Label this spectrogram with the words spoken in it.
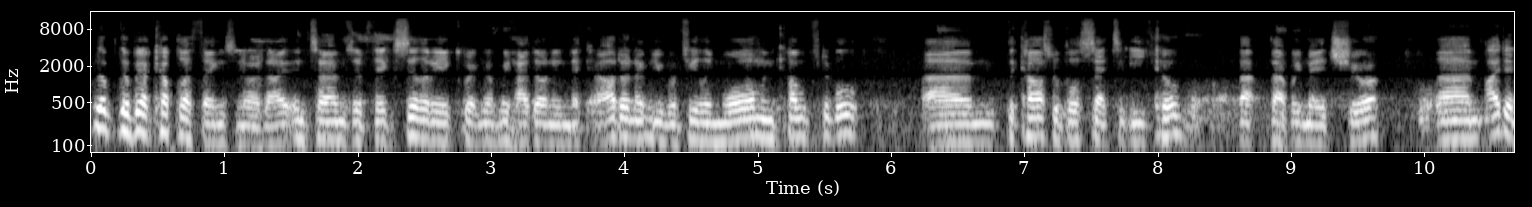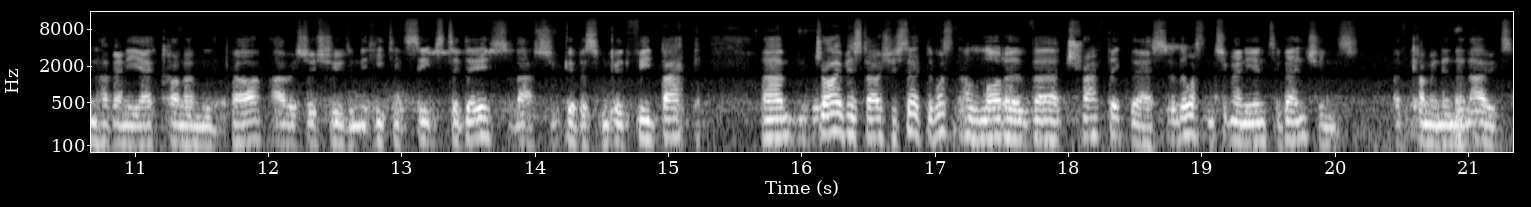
There'll be a couple of things, no doubt, in terms of the auxiliary equipment we had on in the car. I don't know if you were feeling warm and comfortable. Um, the cars were both set to eco. That that we made sure. Um, I didn't have any aircon on the car. I was just using the heated seats today, so that should give us some good feedback. Um, driving style, as you said, there wasn't a lot of uh, traffic there, so there wasn't too many interventions of coming in and out.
